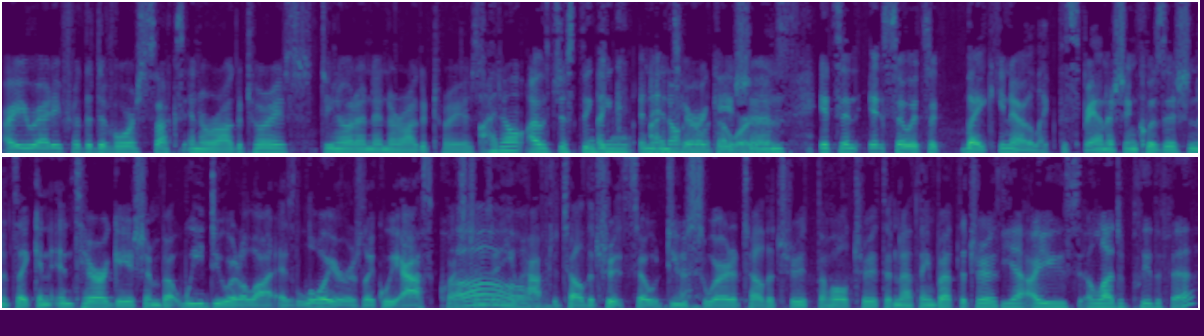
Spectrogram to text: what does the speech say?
Are you ready for the divorce sucks interrogatories? Do you know what an interrogatory is? I don't. I was just thinking like an I don't know what that word interrogation. It's an it, so it's a like you know like the Spanish Inquisition. It's like an interrogation, but we do it a lot as lawyers. Like we ask questions and you Oh. have to tell the truth. So do you swear to tell the truth, the whole truth, and nothing but the truth? Yeah. Are you allowed to plead the fifth?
